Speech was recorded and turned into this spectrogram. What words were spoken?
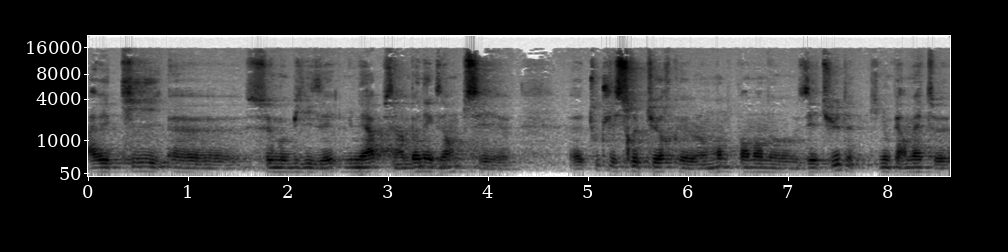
avec qui euh, se mobiliser. L'UNEAP, c'est un bon exemple, c'est euh, toutes les structures que l'on monte pendant nos études qui nous permettent euh,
